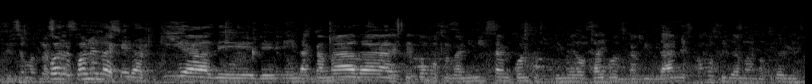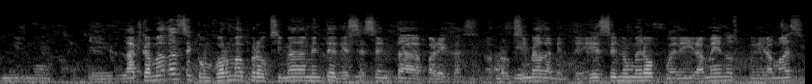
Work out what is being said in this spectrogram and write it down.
utilizamos las ¿Cuál, cuál es la jerarquía de, de- en la camada? Este, ¿Cómo se organizan? ¿Cuántos primeros hay? ¿Cuántos capitanes? ¿Cómo se llaman ustedes mismos? Eh, la camada se conforma aproximadamente de 60 parejas, aproximadamente. Ese número puede ir a menos, puede ir a más,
